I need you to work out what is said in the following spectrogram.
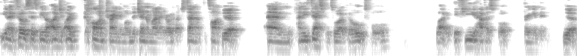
you know, Phil says to me, like, I, I can't train him. I'm the general manager. I just don't have the time. Yeah. Um, and he's desperate to work at Hawksmoor. Like, if you have a spot, bring him in. Yeah.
